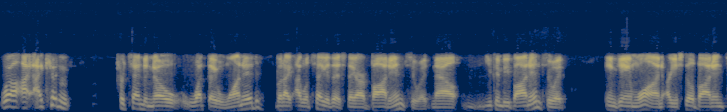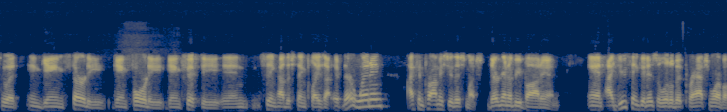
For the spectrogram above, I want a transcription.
Well, I, I couldn't pretend to know what they wanted, but I, I will tell you this: they are bought into it. Now, you can be bought into it in game one. Are you still bought into it in game 30, game 40, game 50, and seeing how this thing plays out? If they're winning, I can promise you this much: they're going to be bought in. And I do think it is a little bit, perhaps, more of a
